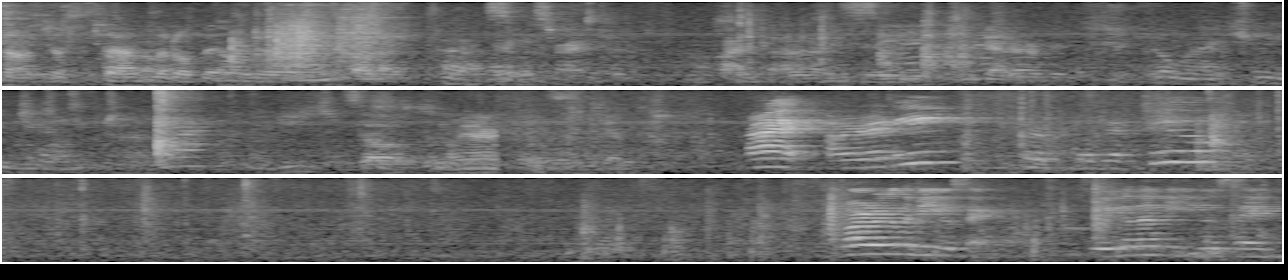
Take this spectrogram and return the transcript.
No, just a little bit. Alright, are ready for project two? What are we going to be using? We're gonna be using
